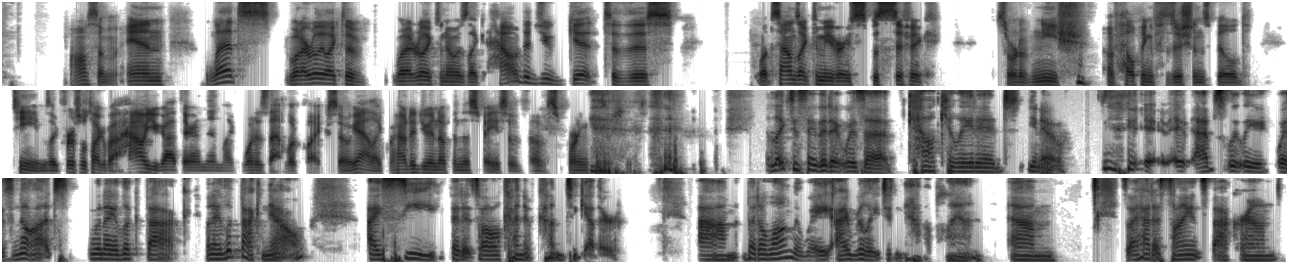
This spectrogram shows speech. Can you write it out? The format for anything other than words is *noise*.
Awesome. And let's what I really like to what I'd really like to know is like how did you get to this what sounds like to me very specific sort of niche *laughs* of helping physicians build teams? Like first we'll talk about how you got there and then like what does that look like? So yeah, like how did you end up in this space of of supporting *laughs* physicians? I'd like to say that it was a calculated, you know, it, it absolutely was not. When I look back, when I look back now, I see that it's all kind of come together. Um, but along the way, I really didn't have a plan. Um, so I had a science background,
